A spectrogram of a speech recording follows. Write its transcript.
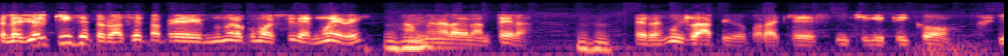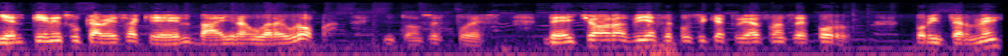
Se le dio el 15, pero hace el, papel, el número como decir de 9, Ujú. aún en la delantera. Pero es muy rápido para que es un chiquitico. Y él tiene en su cabeza que él va a ir a jugar a Europa. Entonces, pues, de hecho, ahora días se puso que estudiar francés por, por internet.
